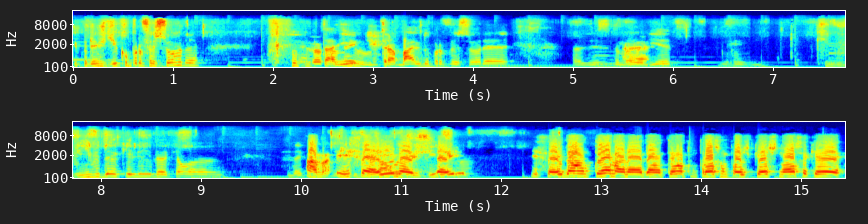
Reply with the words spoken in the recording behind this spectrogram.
E prejudica o professor, né? tá ali, o trabalho do professor é, às vezes, na é. maioria, que vive daquele, daquela. daquele ah, mas isso aí, né? Isso aí, isso aí dá um tema, né? Dá um tema pro próximo podcast nosso que é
